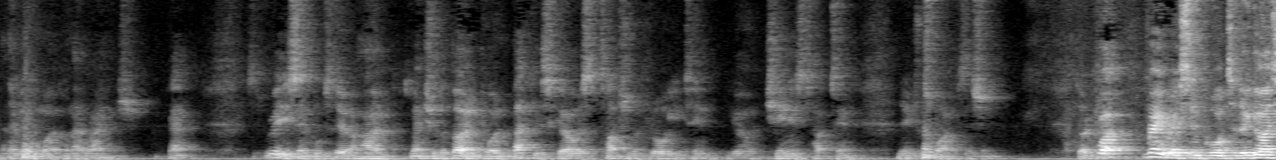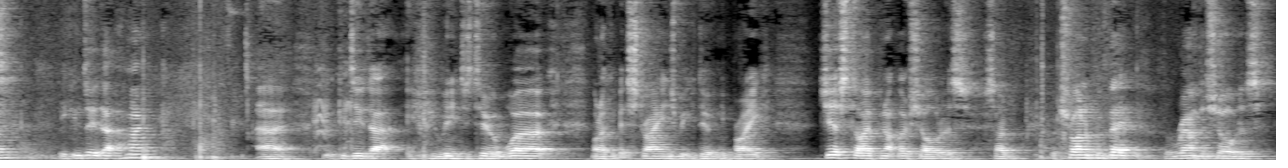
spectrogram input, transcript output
and then we can work on that range, okay? So it's really simple to do at home. Just make sure the bony point, the back of your skull is touching the floor, your, tin, your chin is tucked in, neutral spine position. So quite very, very simple one to do, guys. You can do that at home. Uh, you can do that if you need to do at work, or like a bit strange, but you can do it when you break. just open up those shoulders. So we're trying to prevent the rounded shoulders.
